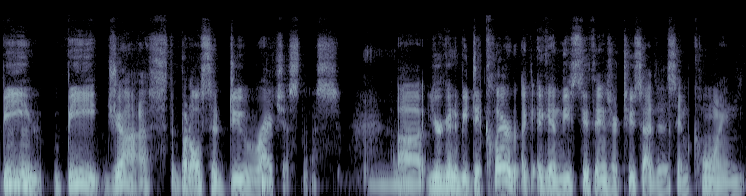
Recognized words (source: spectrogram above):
Be mm-hmm. be just, but also do righteousness. Uh, you're going to be declared like, again. These two things are two sides of the same coin.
